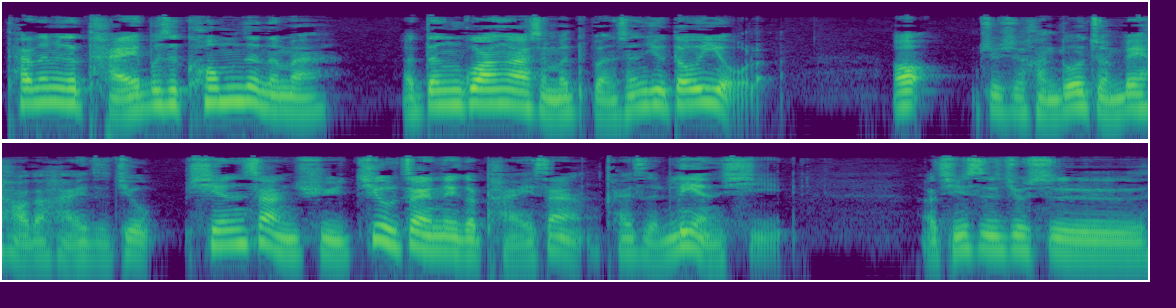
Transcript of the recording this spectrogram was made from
他的那个台不是空着的吗？啊，灯光啊什么本身就都有了。就是很多准备好的孩子就先上去，就在那个台上开始练习，啊，其实就是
